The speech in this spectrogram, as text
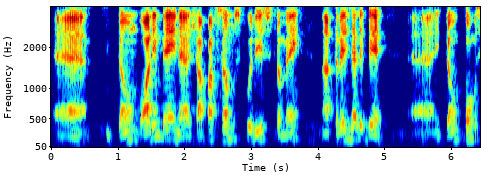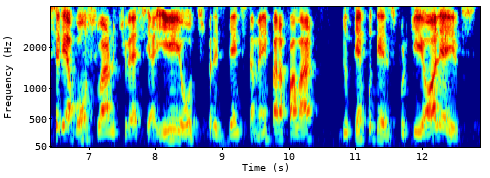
É, então, olhem bem, né? Já passamos por isso também na 3LB. É, então, como seria bom se o Arno estivesse aí, outros presidentes também, para falar do tempo deles, porque olha, Ives,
